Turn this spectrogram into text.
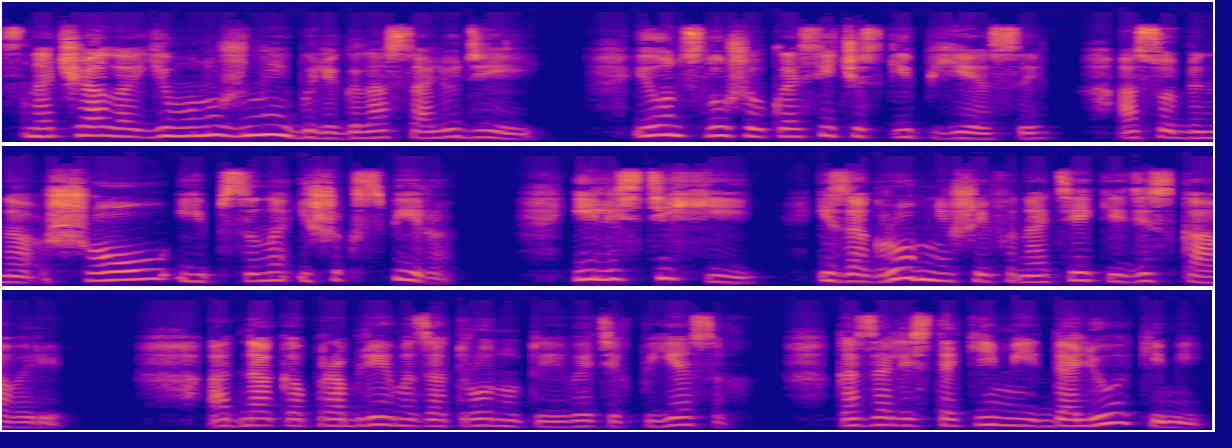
Сначала ему нужны были голоса людей, и он слушал классические пьесы, особенно шоу Ипсона и Шекспира, или стихи из огромнейшей фонотеки Discovery. Однако проблемы, затронутые в этих пьесах, казались такими далекими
